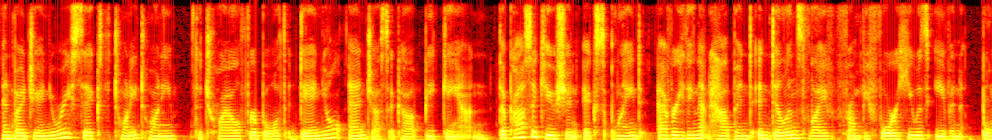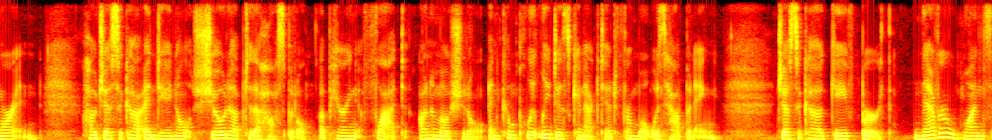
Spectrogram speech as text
and by January 6, 2020, the trial for both Daniel and Jessica began. The prosecution explained everything that happened in Dylan's life from before he was even born. How Jessica and Daniel showed up to the hospital appearing flat, unemotional, and completely disconnected from what was happening. Jessica gave birth never once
